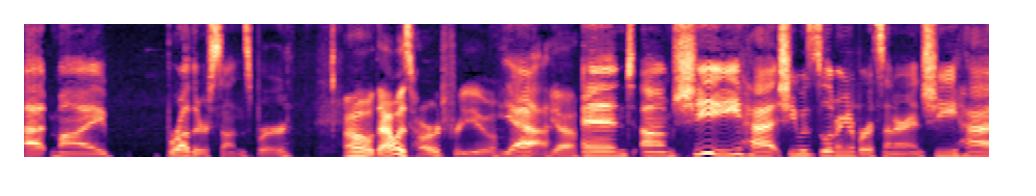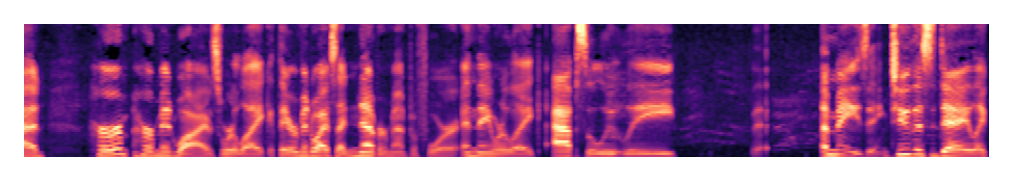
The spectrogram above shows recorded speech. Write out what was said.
at my brother's son's birth. oh, that was hard for you. Yeah. Yeah. And um, she had she was delivering in a birth center, and she had her her midwives were like they were midwives I'd never met before, and they were like absolutely amazing to this day. Like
